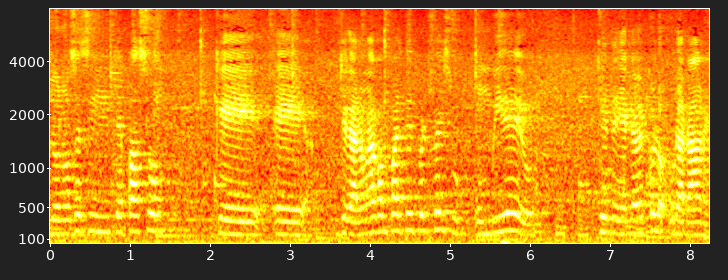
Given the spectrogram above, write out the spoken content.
yo no sé si te pasó que eh, llegaron a compartir por Facebook un video que tenía que ver con los huracanes.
